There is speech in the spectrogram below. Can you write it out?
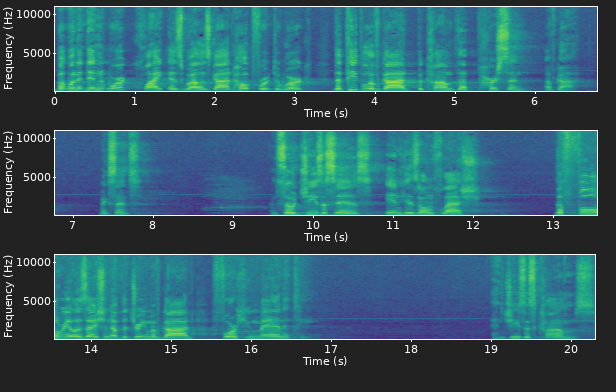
But when it didn't work quite as well as God hoped for it to work, the people of God become the person of God. Make sense? And so Jesus is in his own flesh the full realization of the dream of God for humanity. And Jesus comes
